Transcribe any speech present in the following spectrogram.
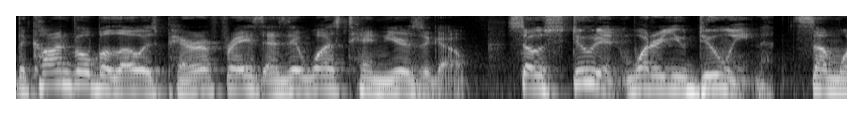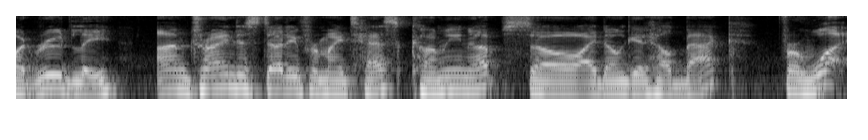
The convo below is paraphrased as it was 10 years ago. So, student, what are you doing? Somewhat rudely, I'm trying to study for my test coming up so I don't get held back. For what?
